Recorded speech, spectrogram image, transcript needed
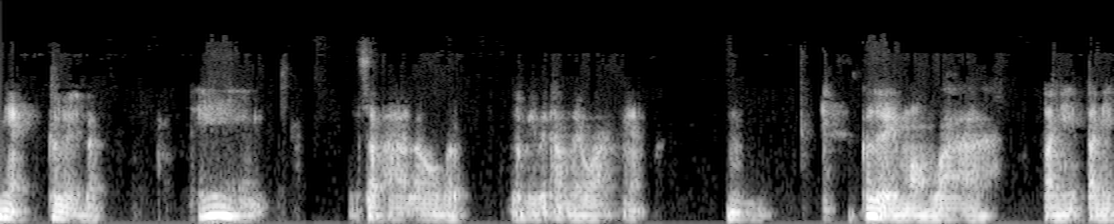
เนี่ยก็เลยแบบเฮ้ยสภาเราแบบ เรามีไว้ทำอะไรวะเนี่ย อืม ก็เลยมองว่า ตอนนี้ตอนนี้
